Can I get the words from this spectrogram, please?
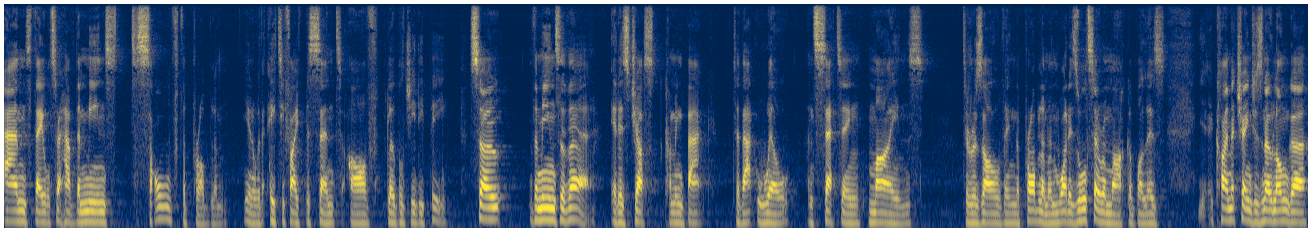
And they also have the means to solve the problem, you know, with 85% of global GDP. So the means are there. It is just coming back to that will and setting minds to resolving the problem. And what is also remarkable is climate change is no longer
